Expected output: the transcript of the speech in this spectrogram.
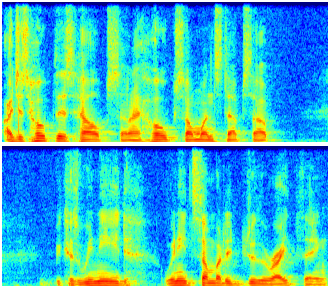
I just hope this helps, and I hope someone steps up because we need we need somebody to do the right thing.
